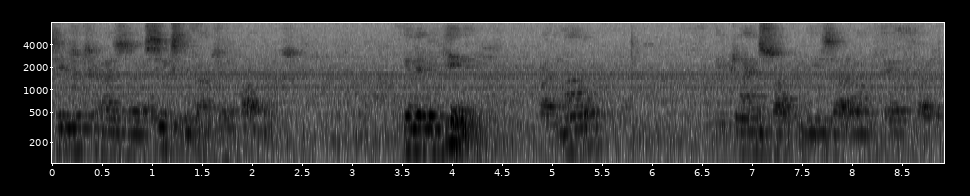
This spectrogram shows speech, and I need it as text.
Jesus has uh, 60,000 followers in the beginning, but now the decline sharply is around 30,000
